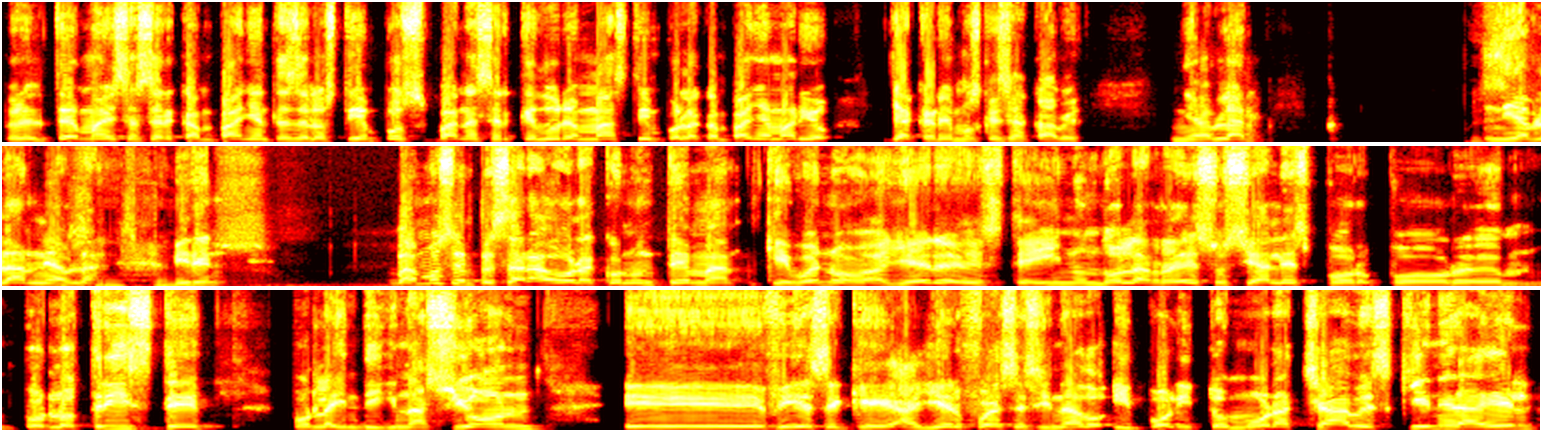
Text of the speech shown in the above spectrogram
pero el tema es hacer campaña antes de los tiempos. Van a hacer que dure más tiempo la campaña, Mario. Ya queremos que se acabe. Ni hablar. Pues ni hablar, ni hablar. Miren, Vamos a empezar ahora con un tema que, bueno, ayer este, inundó las redes sociales por, por, por lo triste, por la indignación. Eh, fíjese que ayer fue asesinado Hipólito Mora Chávez. ¿Quién era él?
